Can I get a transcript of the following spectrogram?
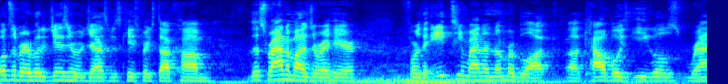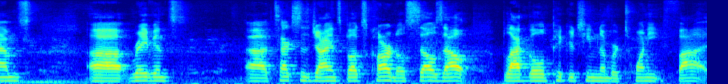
What's up, everybody? Jason with JaspysCaseBreaks.com. This randomizer right here for the 18 random number block uh, Cowboys, Eagles, Rams, uh, Ravens, uh, Texans, Giants, Bucs, Cardinals sells out black gold picker team number 25.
